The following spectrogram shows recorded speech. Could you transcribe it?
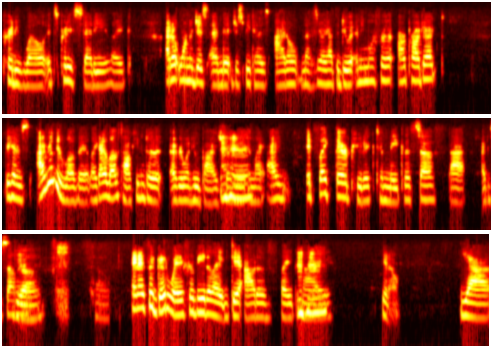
pretty well, it's pretty steady. Like I don't want to just end it just because I don't necessarily have to do it anymore for our project. Because I really love it. Like I love talking to everyone who buys from me Mhm. and like I it's like therapeutic to make the stuff that I'm selling. yeah. So, and it's a good way for me to like get out of like my, Mhm. you know, yeah,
